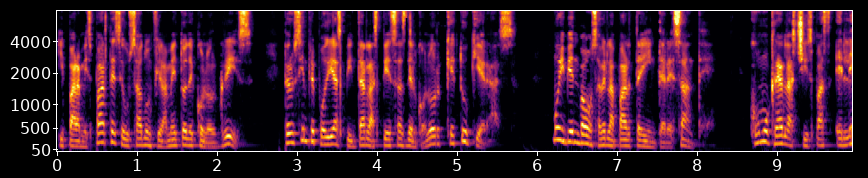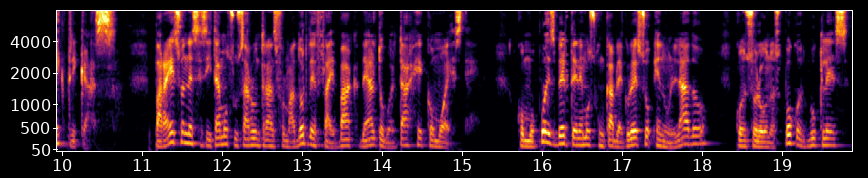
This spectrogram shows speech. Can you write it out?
Y para mis partes he usado un filamento de color gris, pero siempre podías pintar las piezas del color que tú quieras. Muy bien, vamos a ver la parte interesante. ¿Cómo crear las chispas eléctricas? Para eso necesitamos usar un transformador de flyback de alto voltaje como este. Como puedes ver tenemos un cable grueso en un lado, con solo unos pocos bucles,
